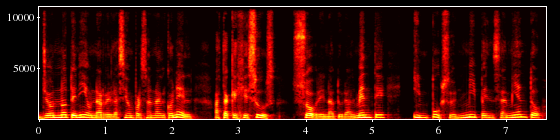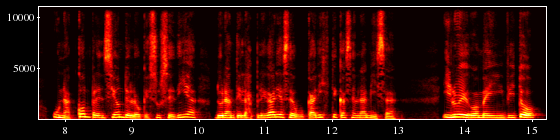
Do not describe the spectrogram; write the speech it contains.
Yo no tenía una relación personal con él hasta que Jesús, sobrenaturalmente, impuso en mi pensamiento una comprensión de lo que sucedía durante las plegarias eucarísticas en la misa, y luego me invitó,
